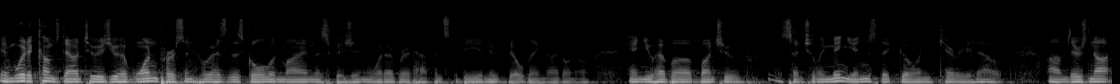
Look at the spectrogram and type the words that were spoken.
And what it comes down to is you have one person who has this goal in mind, this vision, whatever it happens to be, a new building, I don't know. And you have a bunch of essentially minions that go and carry it out. Um, there's not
